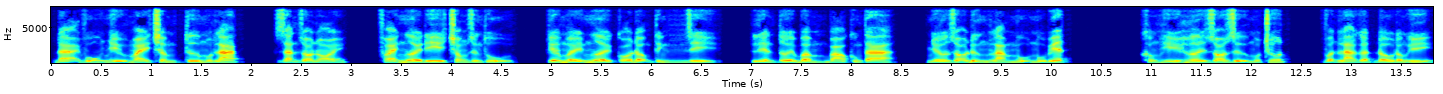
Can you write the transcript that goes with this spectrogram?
Đại vũ nhíu mày trầm tư một lát, dặn dò nói, phái người đi trong rừng thủ, kia mấy người có động tỉnh gì, liền tới bẩm báo cùng ta, nhớ rõ đừng làm mụ mụ biết. Không hỉ hơi do dự một chút, vẫn là gật đầu đồng ý.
